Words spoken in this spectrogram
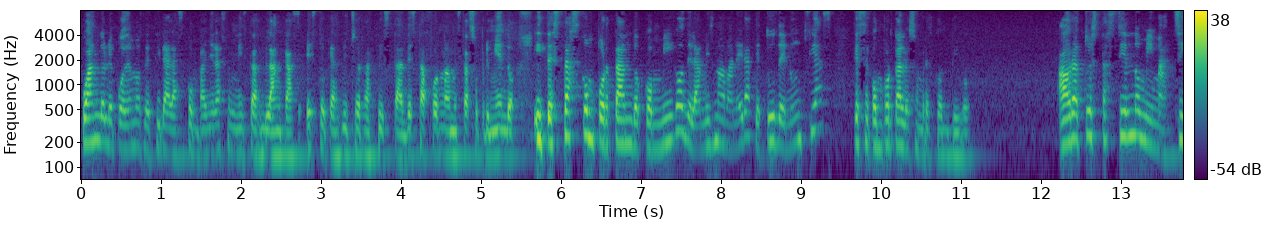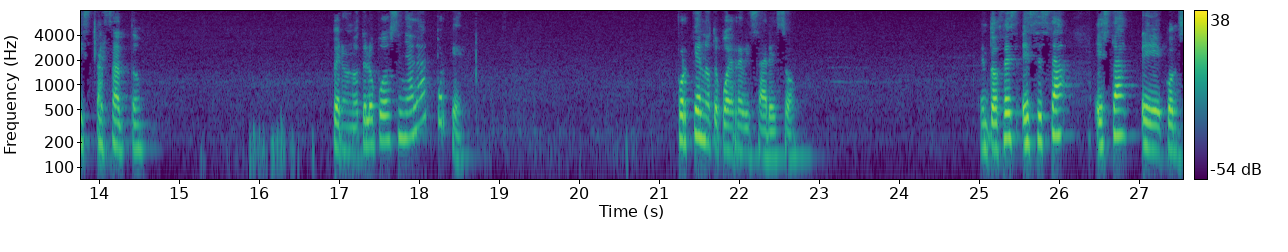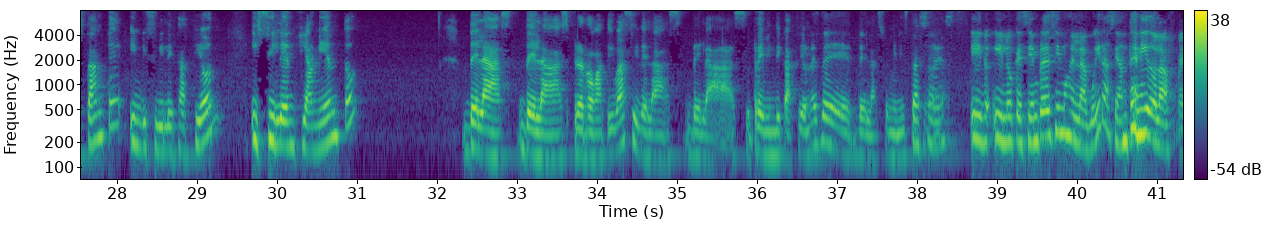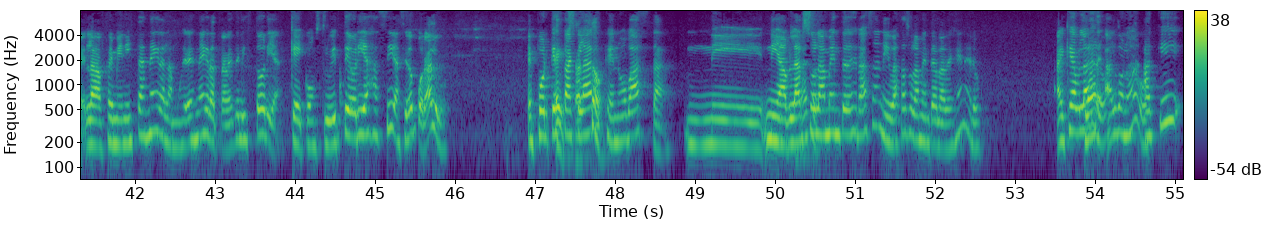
¿Cuándo le podemos decir a las compañeras feministas blancas esto que has dicho es racista, de esta forma me estás oprimiendo y te estás comportando conmigo de la misma manera que tú denuncias que se comportan los hombres contigo? Ahora tú estás siendo mi machista. Exacto. Pero no te lo puedo señalar, ¿por qué? ¿Por qué no te puedes revisar eso? Entonces, es esta, esta eh, constante invisibilización y silenciamiento de las, de las prerrogativas y de las, de las reivindicaciones de, las feministas. Y, lo que siempre decimos en la guira, si han tenido las feministas negras, las mujeres negras a través de la historia, que construir teorías así ha sido por algo. Es porque está claro que no basta ni, hablar solamente de raza, ni basta solamente hablar de género. Hay que hablar de algo nuevo. Aquí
